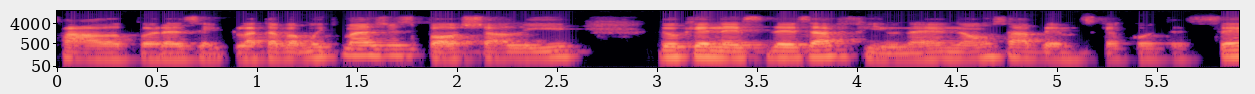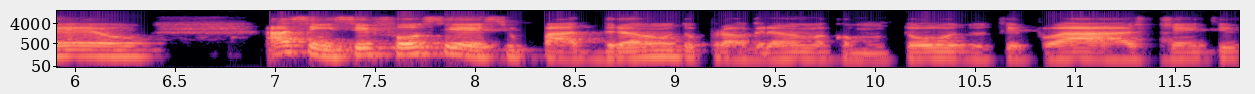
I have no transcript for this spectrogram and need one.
fala, por exemplo. Ela estava muito mais disposta ali do que nesse desafio, né? Não sabemos o que aconteceu. Assim, se fosse esse o padrão do programa como um todo, tipo, ah, a gente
